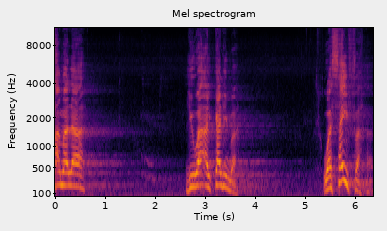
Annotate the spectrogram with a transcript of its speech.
حمل لواء الكلمة وسيفها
